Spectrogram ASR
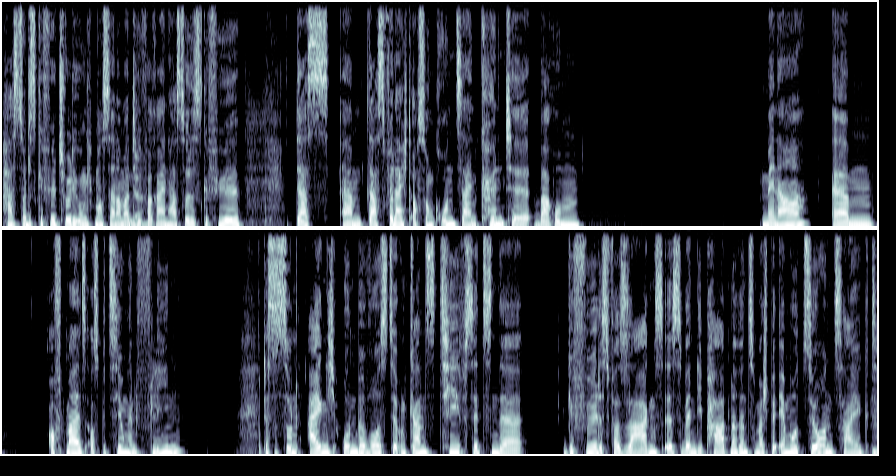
Hast du das Gefühl, Entschuldigung, ich muss da nochmal Ja. tiefer rein, hast du das Gefühl, dass ähm, das vielleicht auch so ein Grund sein könnte, warum Männer ähm, oftmals aus Beziehungen fliehen? Dass es so ein eigentlich unbewusste und ganz tief sitzende Gefühl des Versagens ist, wenn die Partnerin zum Beispiel Emotionen zeigt.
